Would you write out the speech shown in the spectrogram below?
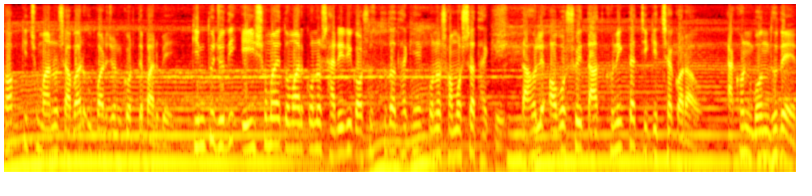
সবকিছু মানুষ আবার উপার্জন করতে পারবে। কিন্তু যদি এই সময় তোমার কোনো শারীরিক অসুস্থতা থাকে, কোনো সমস্যা থাকে, তাহলে অবশ্যই তাৎক্ষণিক তার চিকিৎসা করাও। এখন বন্ধুদের,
